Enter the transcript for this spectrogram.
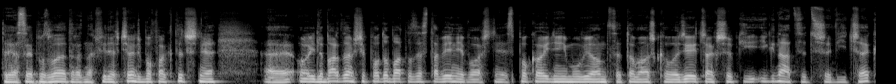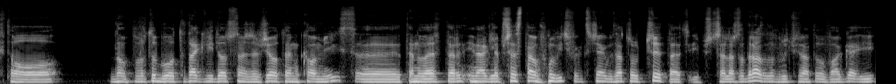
To ja sobie pozwolę teraz na chwilę wciąć, bo faktycznie, e, o ile bardzo nam się podoba to zestawienie właśnie spokojniej mówiące Tomasz Kołodziejczak, szybki Ignacy Trzewiczek, to no po prostu było to tak widoczne, że wziął ten komiks, e, ten western i nagle przestał mówić, faktycznie jakby zaczął czytać i pszczelarz od razu zwrócił na to uwagę i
